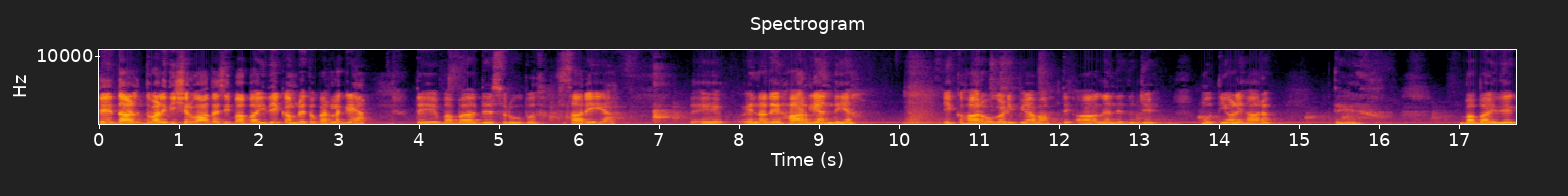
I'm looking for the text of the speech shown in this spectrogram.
ਤੇ ਦਾਲ- ਦੀਵਾਲੀ ਦੀ ਸ਼ੁਰੂਆਤ ਅਸੀਂ ਬਾਬਾ ਜੀ ਦੇ ਕਮਰੇ ਤੋਂ ਕਰਨ ਲੱਗੇ ਆ ਤੇ ਬਾਬਾ ਦੇ ਸਰੂਪ ਸਾਰੇ ਹੀ ਆ। ਤੇ ਇਹ- ਇਹਨਾਂ ਦੇ ਹਾਰ ਲਿਆਂਦੇ ਆ। ਇੱਕ ਹਾਰ ਉਹ ਗਾੜੀ ਪਿਆ ਵਾ ਤੇ ਆਹ ਲਿਆਂਦੇ ਦੂਜੇ ਮੋਤੀਆਂ ਵਾਲੇ ਹਾਰ। ਤੇ ਬਾਬਾ ਜੀ ਦੇ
